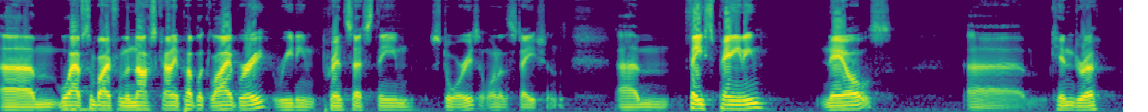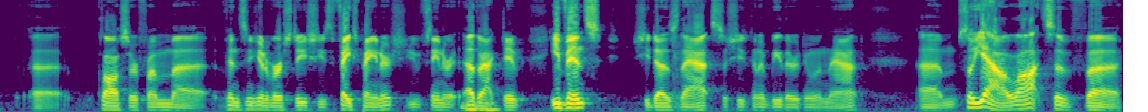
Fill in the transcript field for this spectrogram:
Um, we'll have somebody from the Knox County Public Library reading princess themed stories at one of the stations. Um, face painting, nails. Um Kendra uh, Klosser from uh, Vincennes University. She's a face painter. You've seen her at other active events. She does that, so she's going to be there doing that. Um, so yeah, lots of uh,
